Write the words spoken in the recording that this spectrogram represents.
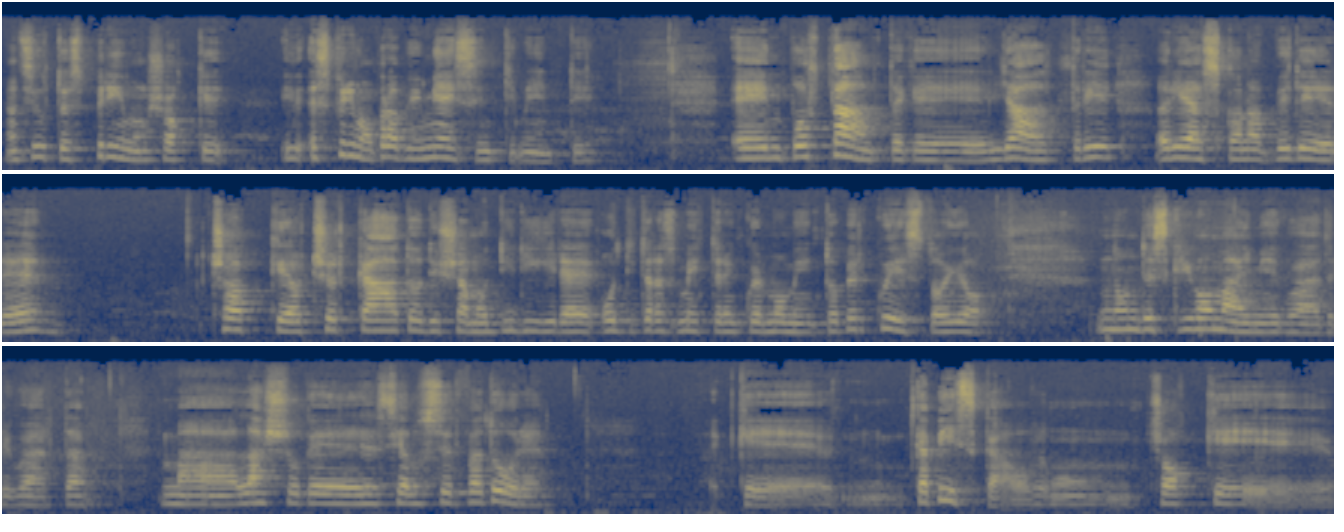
innanzitutto esprimo ciò che esprimo proprio i miei sentimenti. È importante che gli altri riescano a vedere ciò che ho cercato diciamo, di dire o di trasmettere in quel momento. Per questo io non descrivo mai i miei quadri, guarda, ma lascio che sia l'osservatore che capisca ciò che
